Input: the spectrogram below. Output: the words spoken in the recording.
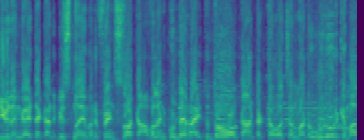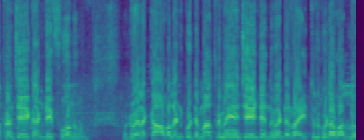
ఈ విధంగా అయితే కనిపిస్తున్నాయి మరి ఫ్రెండ్స్. కావాలనుకుంటే రైతుతో కాంటాక్ట్ అవ్వచ్చు అనమాట ఊరు ఊరికి మాత్రం చేయకండి ఫోను. ఒకవేళ కావాలనుకుంటే మాత్రమే చేయండి. ఎందుకంటే రైతులు కూడా వాళ్ళు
